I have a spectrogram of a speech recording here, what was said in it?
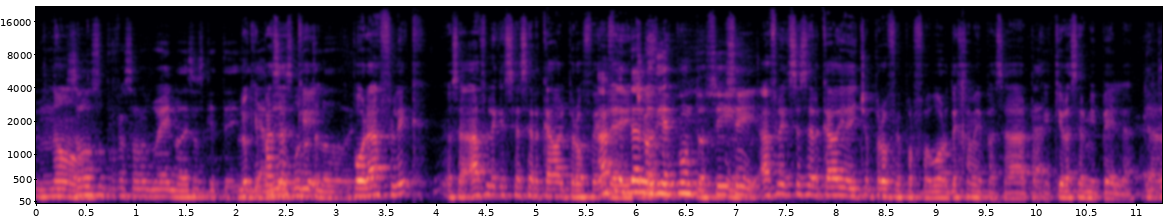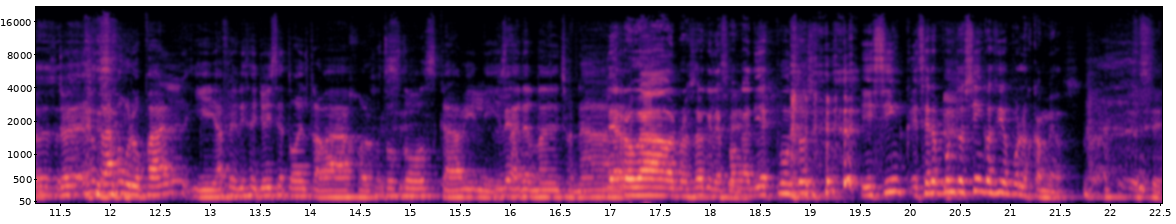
No. Somos un profesor bueno, de esos que te. Lo que pasa es que te lo doy. por Affleck O sea, Affleck se ha acercado al profe. le ha Affleck da dicho- los 10 puntos, sí. Sí, Affleck se ha acercado y ha dicho, profe, por favor, déjame pasar porque Ah. quiero hacer mi pela. Entonces- Yo- es un trabajo grupal y Affleck dice, yo hice todo el trabao, los otros dos, Cavill y Snyder no han hecho nada. Le he rogado al profesor que le Sí. ponga 10 puntos y cinco- 0.5 ha sido por los cameos. Sí.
